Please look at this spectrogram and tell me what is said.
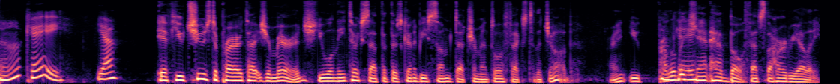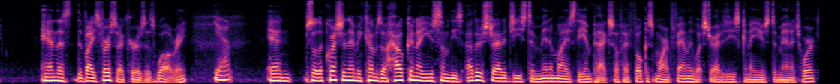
Okay. Yeah. If you choose to prioritize your marriage, you will need to accept that there's going to be some detrimental effects to the job, right? You probably Okay. can't have both. That's the hard reality. And this, the vice versa occurs as well, right? Yeah. And so the question then becomes, oh, how can I use some of these other strategies to minimize the impact? So if I focus more on family, what strategies can I use to manage work?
